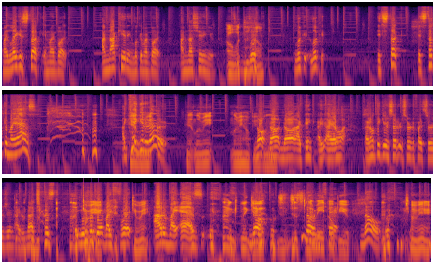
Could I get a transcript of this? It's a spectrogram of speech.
My leg is stuck in my butt. I'm not kidding. Look at my butt. I'm not shitting you. Oh, what the Look. hell? Look at look it. It's stuck. It's stuck in my ass. I can't get it out. Here, let me let me help you. No, no, no. I think I, I don't. I don't think you're a cert- certified surgeon. I do not trust that you will here. get my foot out of my ass. I'm gonna get No. it. Just, just No, let me you help you. No, Come here.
